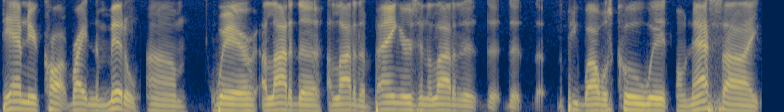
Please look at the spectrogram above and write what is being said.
damn near caught right in the middle. Um, where a lot of the a lot of the bangers and a lot of the the, the, the people I was cool with on that side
